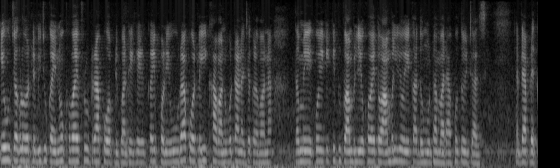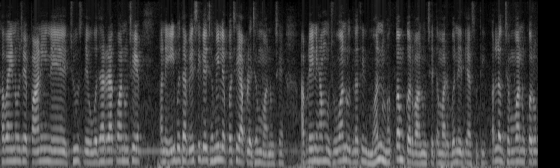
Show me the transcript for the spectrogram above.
એવું ચગડો એટલે બીજું કાંઈ ન ખવાય ફ્રૂટ રાખો આપણી પાસે કે કંઈ પણ એવું રાખો એટલે એ ખાવાનું, વટાણા ચકડવાના તમે કોઈ કીધું તો આંબલીઓ ખવાય તો આંબલીઓ એકાદો મોઢામાં રાખો તોય ચાલશે. એટલે આપણે ખવાઈનું છે પાણી ને જ્યુસ ને એવું વધારે રાખવાનું છે અને એ બધા બેસી લે જમી લે પછી આપણે જમવાનું છે. આપણે એને સામું જોવાનું જ નથી મન મક્કમ કરવાનું છે તમારે બને ત્યાં સુધી. અલગ જમવાનું કરો.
